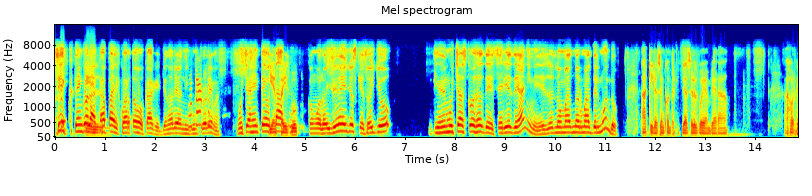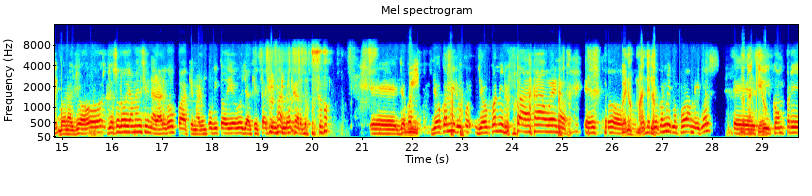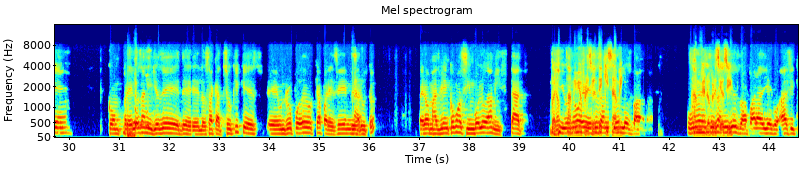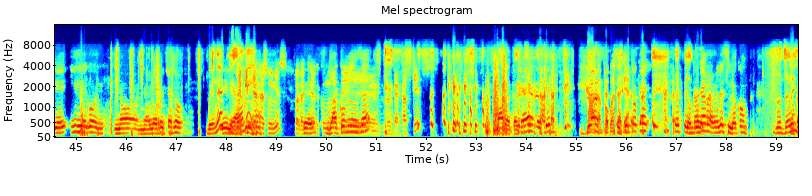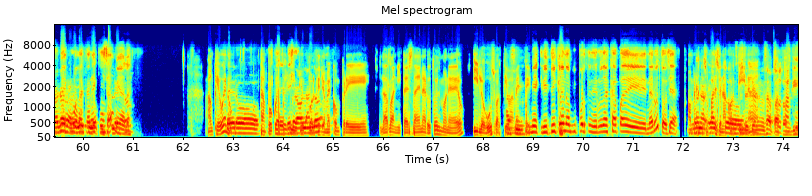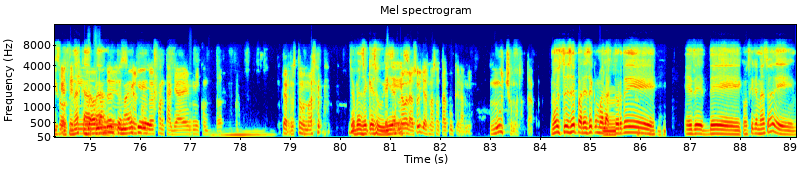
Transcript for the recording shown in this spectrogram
sí, tengo la capa del cuarto Hokage, yo no le veo ningún problema. Mucha gente Y en Facebook. como lo dicen ellos, que soy yo, tienen muchas cosas de series de anime, eso es lo más normal del mundo. aquí los encontré. Ya se los voy a enviar a, a Jorge. bueno, yo, yo solo voy a mencionar algo para quemar un poquito a Diego, ya que está quemando a Cardoso. Eh, yo, con, yo con mi grupo, yo con mi grupo, ah, bueno, esto, Bueno, mándelo. yo con mi grupo de amigos, eh, sí compré, compré los anillos de, de los Akatsuki, que es eh, un grupo de- que aparece en Naruto, pero más bien como símbolo de amistad. Bueno, Y a mí me uno ofreció el de Kisame. los va- uno A mí me de lo estos ofreció, sí. va para Diego, así que, y Diego no, no lo rechazó. Buena. Ami. pintan las uñas para Que quedar como ya los de, comienza. los de Akatsuki. Claro, toca, es que, No, tampoco hasta es que allá. toca, No, pues, toca agarrar el estilo González toca agarrar como el la cara de Kisame. Aunque bueno, pero tampoco estoy pero limpio hablando- porque yo me compré la ranita esta de Naruto, el monedero, y lo uso activamente. Me critican a mí por tener una capa de Naruto, o sea, Hombre, Bueno, eso parece una esto- tiene cortina. unos zapatos guisos. Una capa. Hablando del tema de el que- fondo de pantalla de mi computador. De resto nomás. yo pensé que su ¿De vida. No, la suya es más otaku que la mía. Mucho más otaku. No, usted se parece como al Mm. actor de, eh, de, de, ¿cómo es que se llama eso? De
